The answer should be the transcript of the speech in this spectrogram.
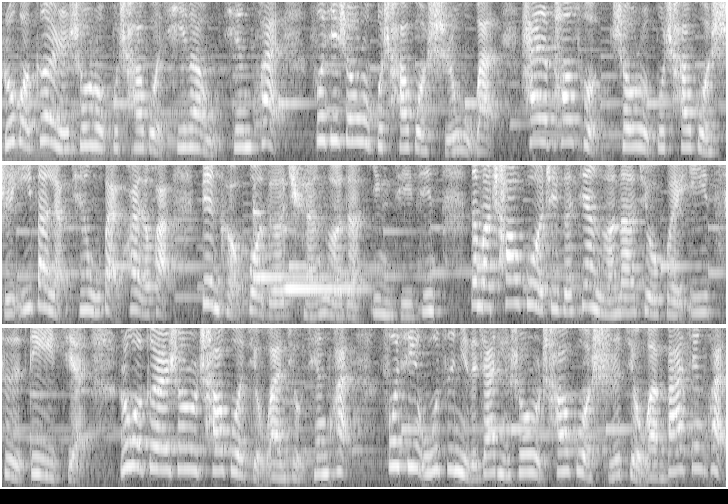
如果个人收入不超过七万五千块，夫妻收入不超过十五万，Head household 收入不超过十一万两千五百块的话，便可获得全额的应急金。那么超过这个限额呢，就会依次递减。如果个人收入超过九万九千块，夫妻无子女的家庭收入超过十九万八千块，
